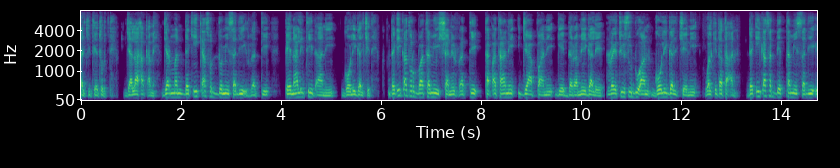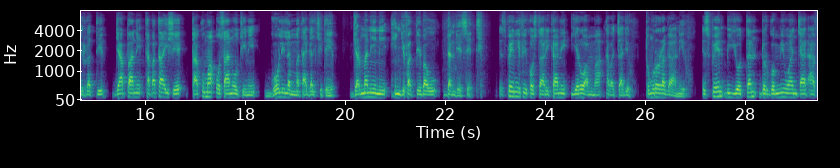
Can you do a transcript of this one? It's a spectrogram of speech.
galchitee turte. Jalaa haqame. Jarman daqiiqaa soddomii sadii irratti peenaalitiidhaan goolii galchite. Daqiiqaa torbaatamii shan irratti taphataan Jaappaanii geeddaramee galee reetisuu du'aan goolii galcheen walqixa ta'an. Daqiiqaa saddeettamii sadii irratti Jaappaanii taphataa ishee Takuma Osaanootiin goolii lammataa galchitee Jarmaniin hinjifattee ba'uu dandeesseetti. Ispeenii fi Koostaarikaan yeroo ammaa taphachaa jiru. Xumurarra ga'aniiru. Ispeen biyyoottan dorgommii waancaadhaaf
